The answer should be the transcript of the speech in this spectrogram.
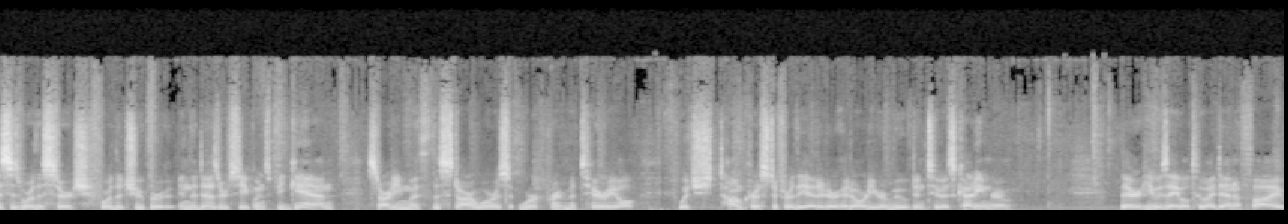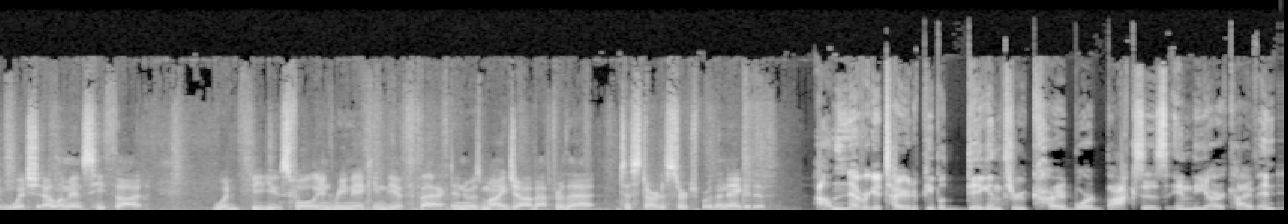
This is where the search for the trooper in the desert sequence began, starting with the Star Wars workprint material, which Tom Christopher, the editor, had already removed into his cutting room. There, he was able to identify which elements he thought would be useful in remaking the effect, and it was my job after that to start a search for the negative. I'll never get tired of people digging through cardboard boxes in the archive. And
